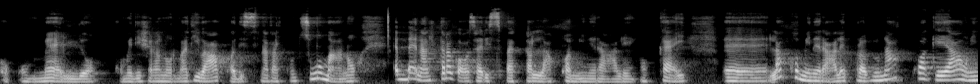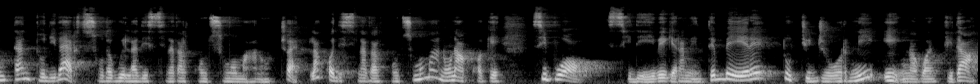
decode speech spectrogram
o, o meglio, come dice la normativa acqua destinata al consumo umano, è ben altra cosa rispetto all'acqua minerale, ok? Eh, l'acqua minerale è proprio un'acqua che ha un intento diverso da quella destinata al consumo umano, cioè l'acqua destinata al consumo umano è un'acqua che si può, si deve chiaramente bere tutti i giorni in una quantità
